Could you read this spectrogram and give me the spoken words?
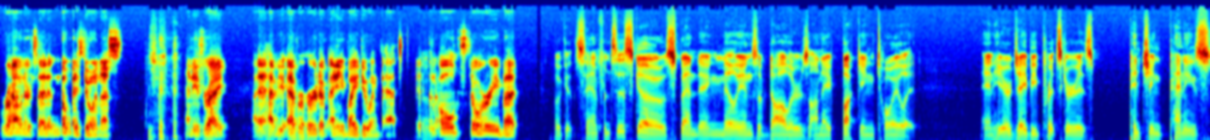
Rauner said, nobody's doing this. and he's right. Uh, have you ever heard of anybody doing that? It's an oh. old story, but. Look at San Francisco spending millions of dollars on a fucking toilet. And here J.B. Pritzker is pinching pennies,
